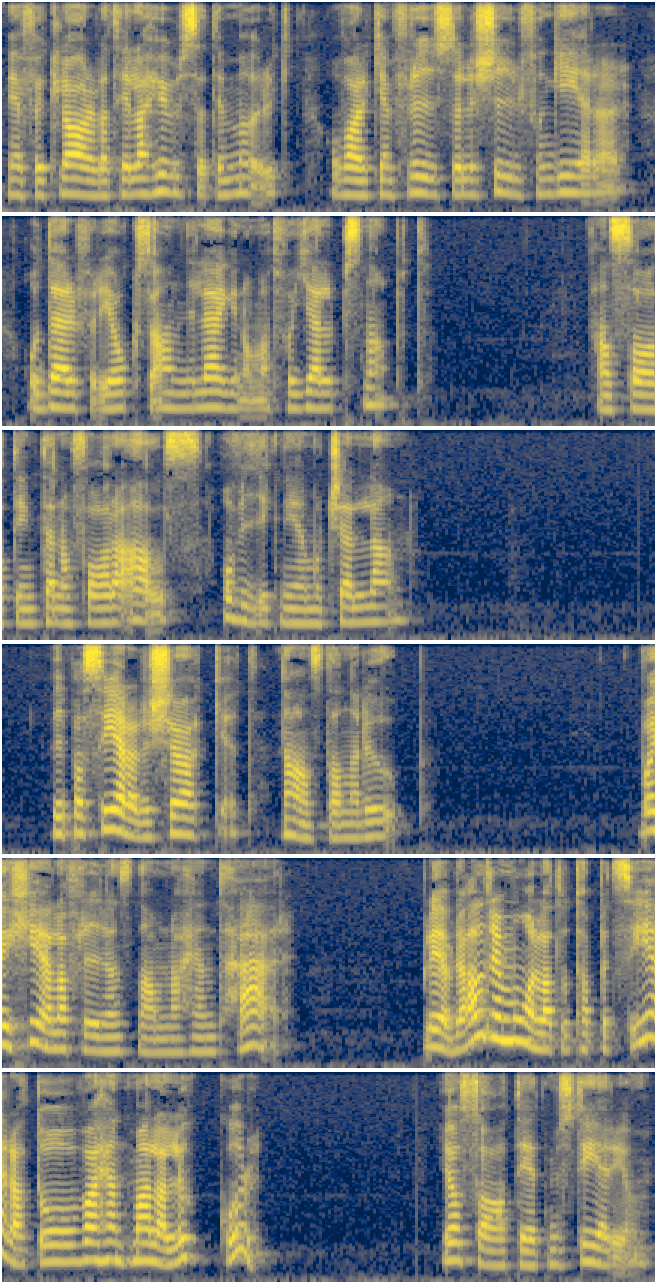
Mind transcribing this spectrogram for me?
Men jag förklarade att hela huset är mörkt och varken frys eller kyl fungerar och därför är jag också angelägen om att få hjälp snabbt. Han sa att det inte är någon fara alls och vi gick ner mot källaren. Vi passerade köket när han stannade upp. Vad i hela fridens namn har hänt här? Blev det aldrig målat och tapetserat och vad har hänt med alla luckor? Jag sa att det är ett mysterium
